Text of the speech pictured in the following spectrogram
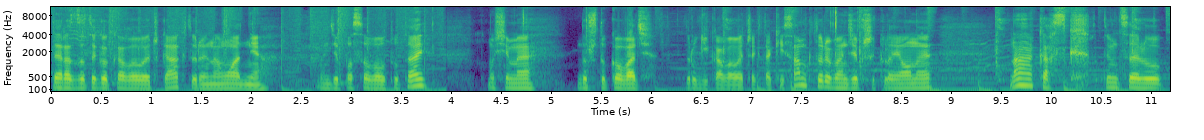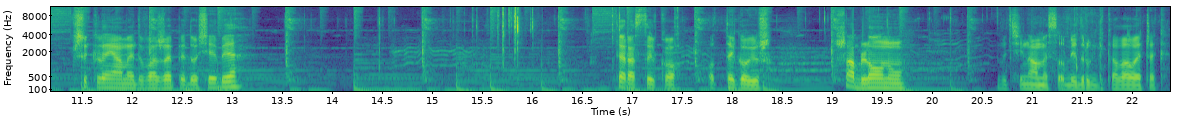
Teraz do tego kawałeczka, który nam ładnie będzie pasował tutaj, musimy dosztukować drugi kawałeczek taki sam, który będzie przyklejony na kask. W tym celu przyklejamy dwa rzepy do siebie. Teraz tylko od tego już szablonu wycinamy sobie drugi kawałeczek.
